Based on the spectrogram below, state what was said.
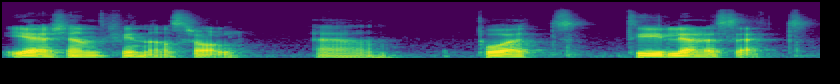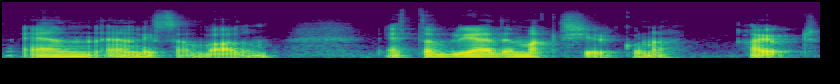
erkänt kvinnans roll eh, på ett tydligare sätt än, än liksom vad de etablerade maktkyrkorna har gjort.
